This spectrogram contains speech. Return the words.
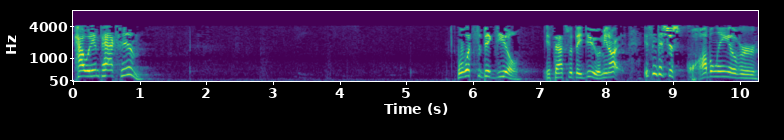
how it impacts him. Well, what's the big deal if that's what they do? I mean, isn't this just quabbling over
